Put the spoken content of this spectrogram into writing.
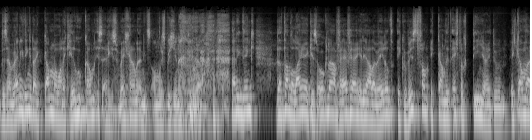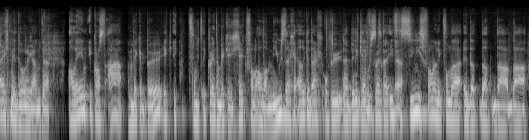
er zijn weinig dingen dat ik kan, maar wat ik heel goed kan, is ergens weggaan en iets anders beginnen. en ik denk dat dat belangrijk is. Ook na vijf jaar ideale wereld. Ik wist van, ik kan dit echt nog tien jaar doen. Ik kan daar echt mee doorgaan. Ja. Alleen, ik was ah, een beetje beu. Ik, ik, vond, ik werd een beetje gek van al dat nieuws dat je elke dag op je naar binnen krijgt. Moest. Ik werd daar iets Ja. te cynisch van en ik vond dat, dat, dat, dat, dat,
